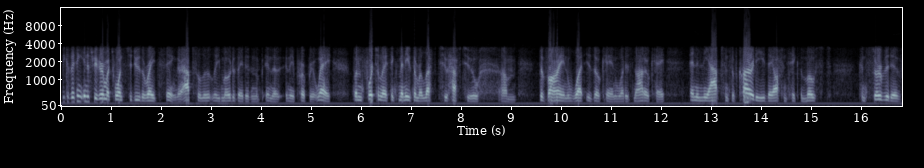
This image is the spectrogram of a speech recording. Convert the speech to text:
because I think industry very much wants to do the right thing. They're absolutely motivated in the in the in the appropriate way, but unfortunately, I think many of them are left to have to um, divine what is okay and what is not okay. And in the absence of clarity, they often take the most conservative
